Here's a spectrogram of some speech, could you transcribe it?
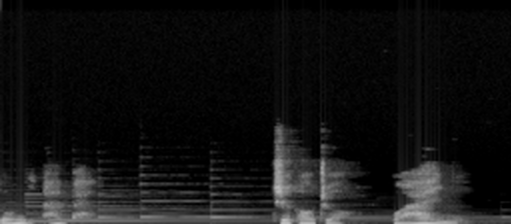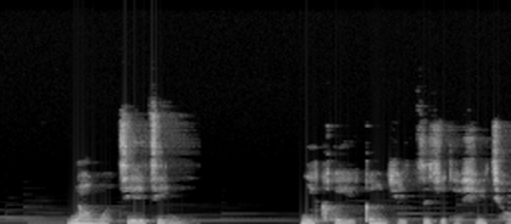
由你安排。至高者。我爱你，让我接近你。你可以根据自己的需求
